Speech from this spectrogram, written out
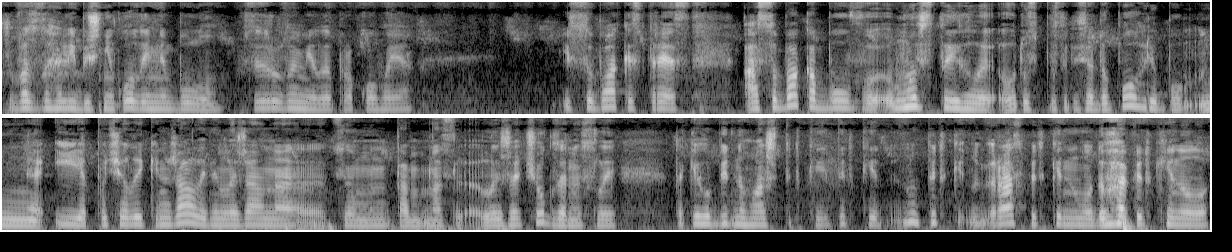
щоб вас взагалі більш ніколи не було. Всі зрозуміли, про кого я. І собаки стрес. А собака був, ми встигли отут спуститися до погрібу, і як почали кінжали, він лежав на цьому, там у нас лежачок занесли, так його бідного аж підки, підки, ну, підки, раз підкинуло, два підкинуло.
